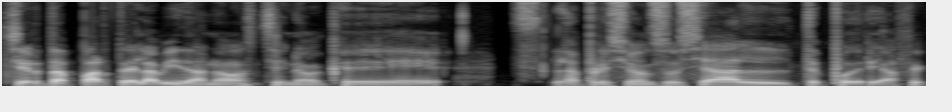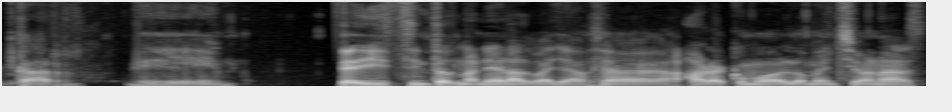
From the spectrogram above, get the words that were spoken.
cierta parte de la vida, ¿no? Sino que la presión social te podría afectar eh, de distintas maneras, vaya, o sea, ahora como lo mencionas,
